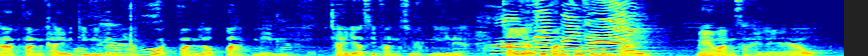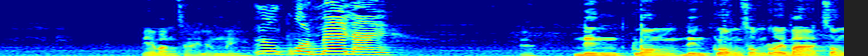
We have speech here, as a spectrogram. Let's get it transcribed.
รากฟันใครที่มีปัญหาปวดฟันแล้วปากเหม็น ใช้ยาสีฟันสูตรนี้เนี่ย ใช้ยาสีฟันสูตรสมุนไพรแม่วางสายแล้ว แม่วางสายแล้วไงหนูกดแม่ในเออหนึ่งกล่องหนึ่งกล่องสองร้อยบาทสอง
